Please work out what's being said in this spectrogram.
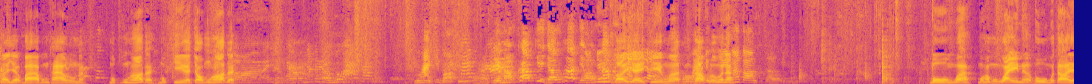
Nãy giờ ba bốn thao luôn nè. Múc muốn hết rồi, múc chia ra cho muốn hết rồi. Mua hai ký bột nữa vậy mà không khóc chia cho không hết vậy mà không khóc Bởi vậy chia không hết muốn khóc luôn rồi nè. Buồn quá, muốn không muốn quay nữa, buồn quá trời.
